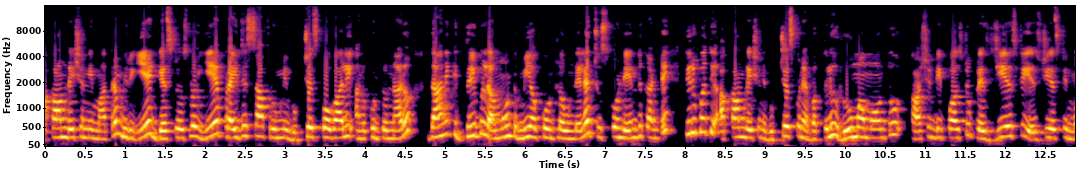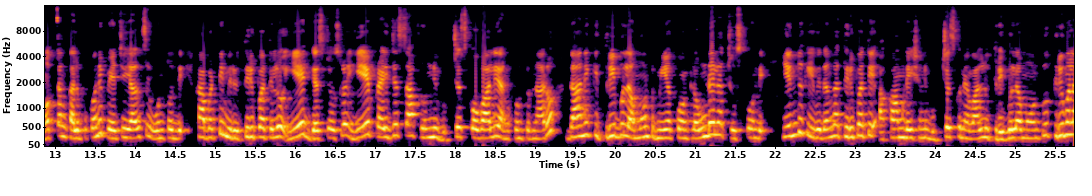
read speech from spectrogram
అకామిడేషన్ని మాత్రం మీరు ఏ గెస్ట్ హౌస్లో ఏ ప్రైజెస్ ఆఫ్ రూమ్ని బుక్ చేసుకోవాలి అనుకుంటున్నారో దానికి త్రిబుల్ అమౌంట్ మీ అకౌంట్లో ఉండేలా చూసుకోండి. ఎందుకంటే తిరుపతి అకామిడేషన్ని బుక్ చేసుకునే భక్తులు room amount caution deposit plus GS GST SGST మొత్తం కలుపుకొని పే చేయాల్సి ఉంటుంది. కాబట్టి మీరు తిరుపతిలో ఏ గెస్ట్ హౌస్లో ఏ ప్రైజెస్ ఆఫ్ రూమ్ని బుక్ చేసుకోవాలి అనుకుంటున్నారో దానికి త్రిబుల్ అమౌంట్ మీ అకౌంట్లో ఉండేలా చూసుకోండి. ఎందుకు ఈ విధంగా తిరుపతి అకామిడేషన్ బుక్ చేసుకునే వాళ్ళు triple amount Tirumala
